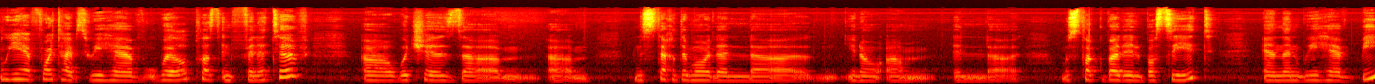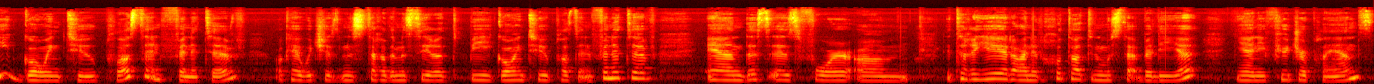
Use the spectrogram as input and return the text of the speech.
We have four types. We have will plus infinitive, uh, which is um, um نستخدمه لل you know um, المستقبل البسيط and then we have be going to plus the infinitive okay which is نستخدم صيغة be going to plus the infinitive and this is for um, لتغيير عن الخطط المستقبلية يعني future plans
